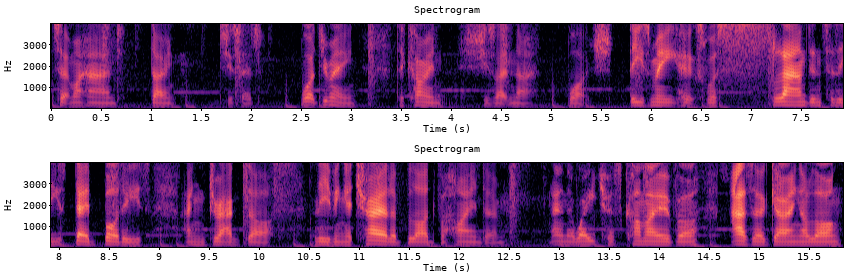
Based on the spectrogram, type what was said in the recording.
took my hand. Don't, she said. What do you mean? They're coming. She's like, no, watch. These meat hooks were slammed into these dead bodies and dragged off, leaving a trail of blood behind them. And the waitress come over as they're going along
